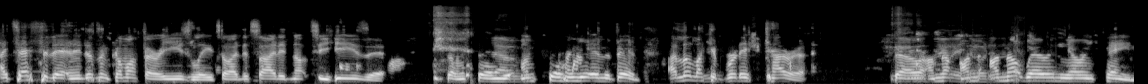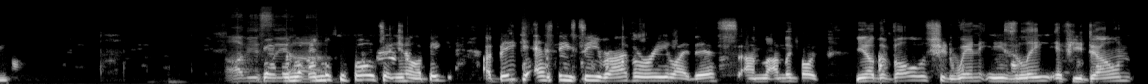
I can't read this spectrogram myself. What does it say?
I tested it and it doesn't come off very easily, so I decided not to use it. So I'm throwing, it, I'm throwing it in the bin. I look like a British carrot, so I'm not I'm, I'm not wearing the orange paint. But Obviously, I'm, uh, I'm looking forward to you know a big a big SEC rivalry like this. I'm I'm looking forward. You know the Vols should win easily. If you don't,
